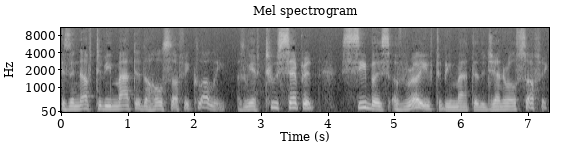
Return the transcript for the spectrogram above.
is enough to be matter the whole suffix klali. As we have two separate sibas of Rav to be matter the general suffix.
